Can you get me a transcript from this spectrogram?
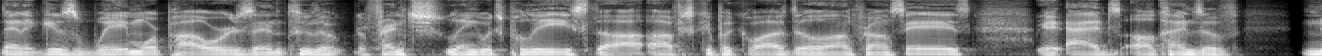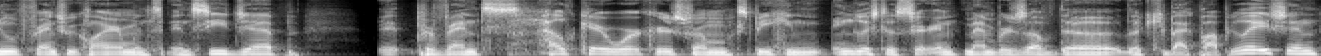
And it gives way more powers and to the, the French language police, the Office Québécois de la langue française. It adds all kinds of new French requirements in CEGEP. It prevents healthcare workers from speaking English to certain members of the, the Quebec population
